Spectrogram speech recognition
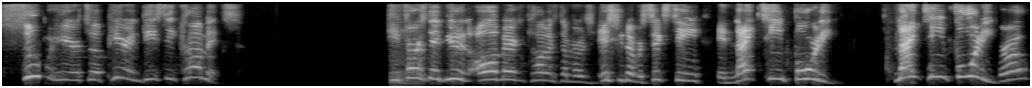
superhero to appear in DC Comics. He Hmm. first debuted in All American Comics number issue number 16 in 1940. 1940, bro.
